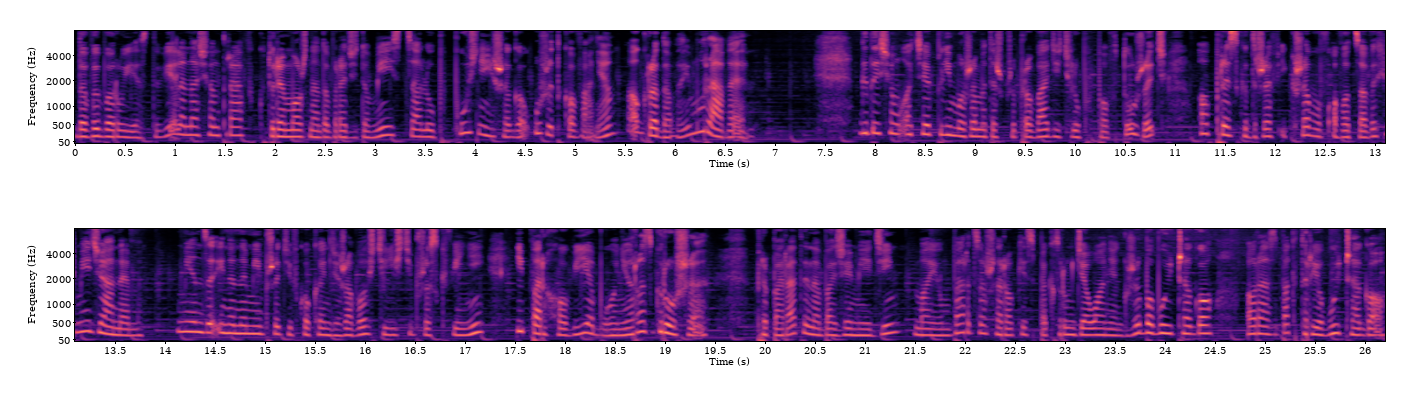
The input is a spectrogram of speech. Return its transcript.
Do wyboru jest wiele nasion traw, które można dobrać do miejsca lub późniejszego użytkowania ogrodowej murawy. Gdy się ociepli, możemy też przeprowadzić lub powtórzyć oprysk drzew i krzewów owocowych miedzianem, między innymi przeciwko kędzierzawości liści brzoskwini i parchowi jabłoni oraz gruszy. Preparaty na bazie miedzi mają bardzo szerokie spektrum działania grzybobójczego oraz bakteriobójczego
